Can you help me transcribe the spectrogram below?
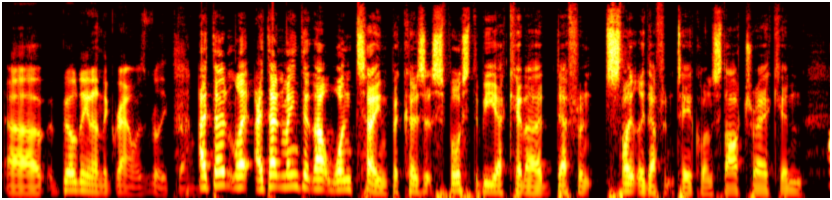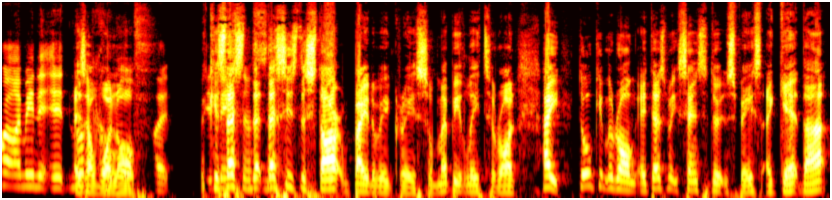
Uh, building it on the ground was really dumb. I don't like. I don't mind it that one time because it's supposed to be a kind of different, slightly different take on Star Trek, and well, I mean, it, it As a cool, one-off. but because this no th- this is the start, by the way, Grace. So maybe later on. Hey, don't get me wrong. It does make sense to do it in space. I get that.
